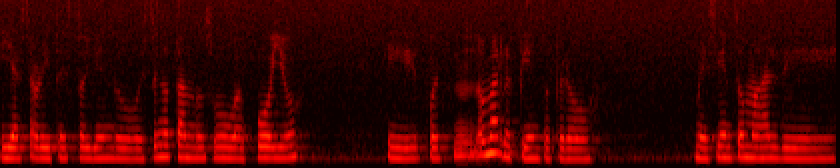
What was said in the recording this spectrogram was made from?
Y hasta ahorita estoy viendo, estoy notando su apoyo y pues no me arrepiento, pero me siento mal de,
